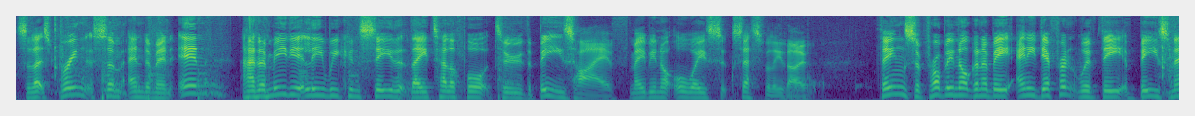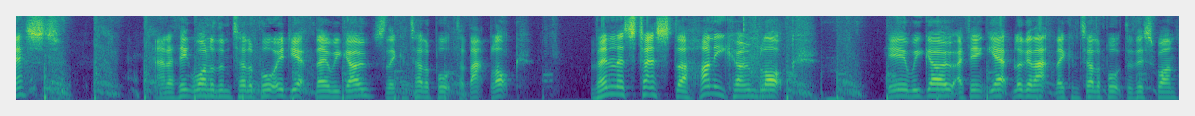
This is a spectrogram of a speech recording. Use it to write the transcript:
So let's bring some Endermen in and immediately we can see that they teleport to the bees hive. Maybe not always successfully though. Things are probably not going to be any different with the bees nest. And I think one of them teleported. Yep, there we go. So they can teleport to that block. Then let's test the honeycomb block. Here we go. I think, yep, look at that. They can teleport to this one.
